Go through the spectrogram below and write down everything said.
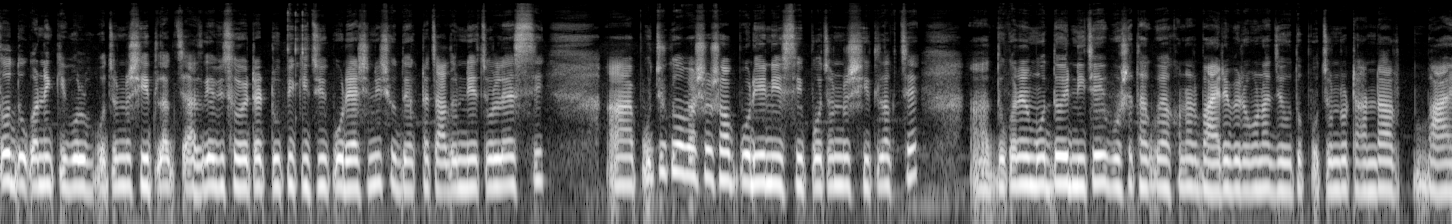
তো দোকানে কি বলব, প্রচণ্ড শীত লাগছে। আজকে আমি সোয়েটার, টুপি কিছুই পরে আসিনি, শুধু একটা চাদর নিয়ে চলে এসেছি আর পুচুকে অবশ্য সব পরিয়ে নিয়ে এসেছি, প্রচণ্ড শীত লাগছে। আর দোকানের মধ্যে ওই নিচেই বসে থাকব, এখন আর বাইরে বেরোবো না, যেহেতু প্রচণ্ড ঠান্ডা। আর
